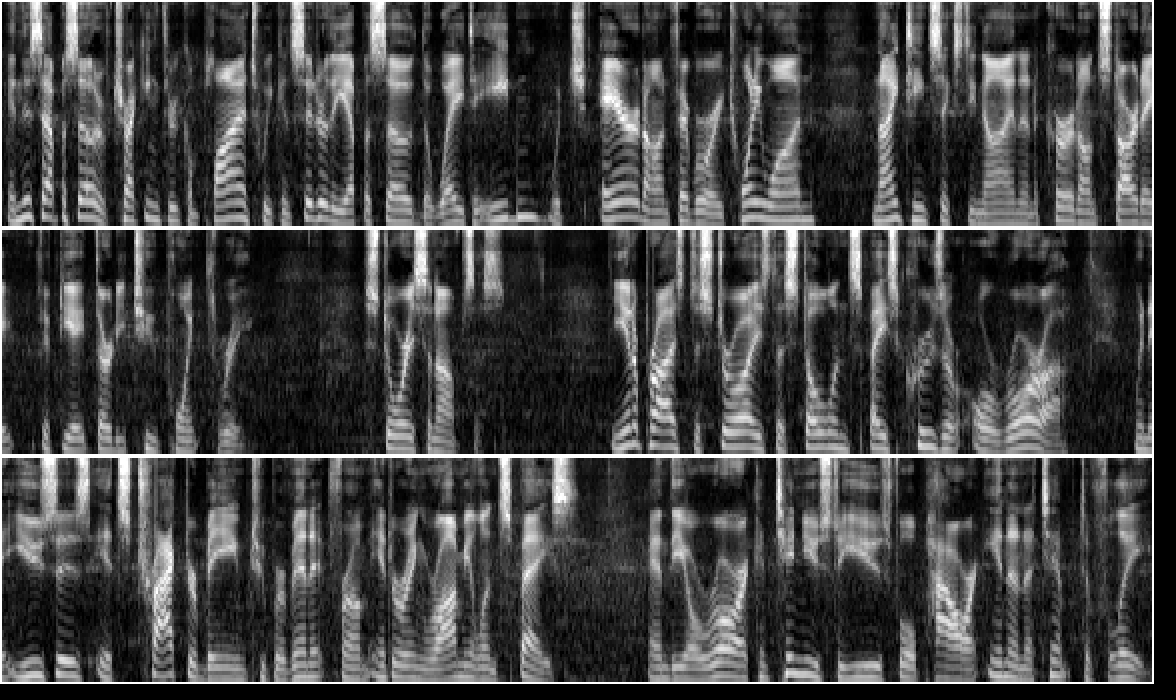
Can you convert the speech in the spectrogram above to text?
In this episode of Trekking Through Compliance, we consider the episode The Way to Eden, which aired on February 21, 1969, and occurred on Stardate 5832.3. Story synopsis The Enterprise destroys the stolen space cruiser Aurora when it uses its tractor beam to prevent it from entering Romulan space, and the Aurora continues to use full power in an attempt to flee.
